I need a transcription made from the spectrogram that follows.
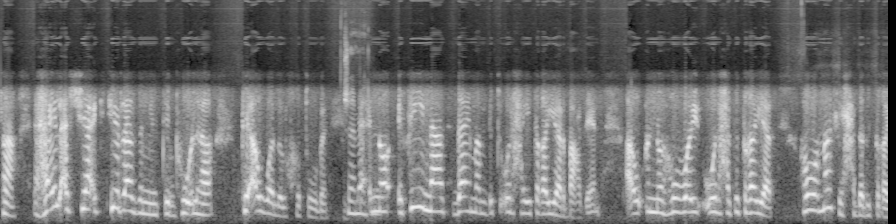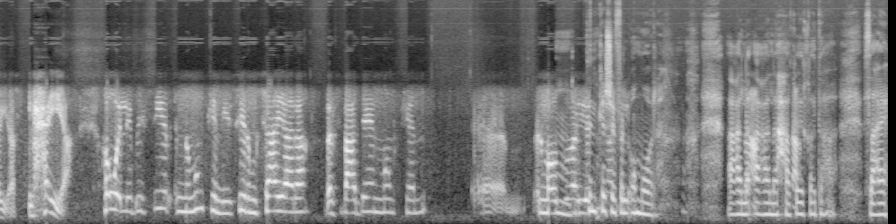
فهاي الأشياء كثير لازم ينتبهوا لها. في أول الخطوبة. جميل. لأنه في ناس دائما بتقول حيتغير بعدين أو إنه هو يقول حتتغير. هو ما في حدا بيتغير الحقيقة. هو اللي بيصير إنه ممكن يصير مسايرة بس بعدين ممكن الموضوع تنكشف الأمور على نعم. على نعم. حقيقتها صحيح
